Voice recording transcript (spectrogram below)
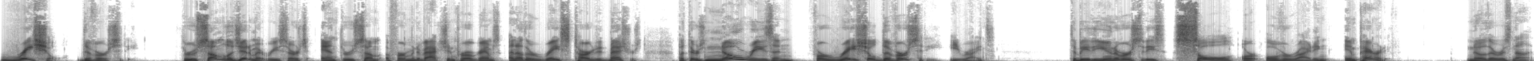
racial diversity through some legitimate research and through some affirmative action programs and other race targeted measures. But there's no reason for racial diversity, he writes, to be the university's sole or overriding imperative. No, there is not.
